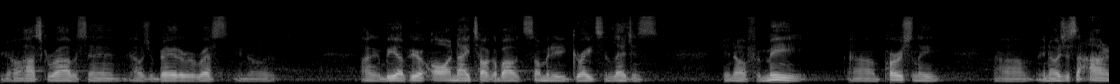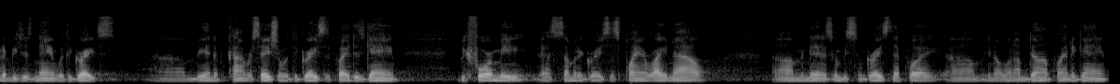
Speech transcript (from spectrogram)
you know Oscar Robertson, Elgin Baylor, the rest. You know, I can be up here all night talking about so many greats and legends. You know, for me um, personally, um, you know, it's just an honor to be just named with the greats, um, be in a conversation with the greats that played this game before me. That's some of the greats that's playing right now. Um, and then there's going to be some greats that play, um, you know, when I'm done playing the game.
